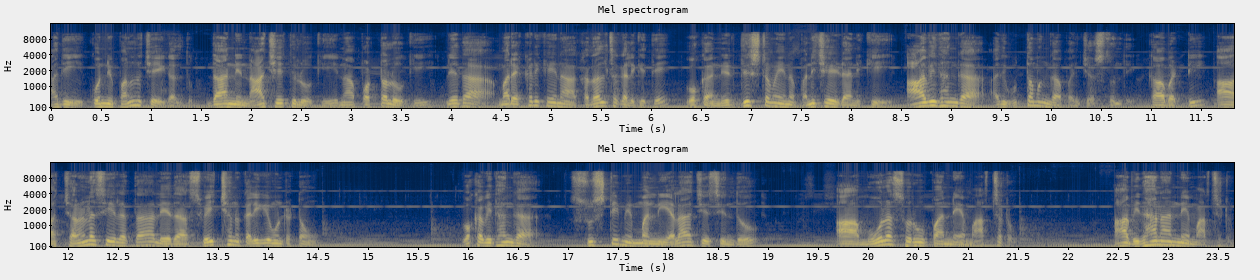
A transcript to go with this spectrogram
అది కొన్ని పనులు చేయగలదు. దాన్ని నా చేతిలోకి నా పొట్టలోకి లేదా మరెక్కడికైనా కదల్చగలిగితే ఒక నిర్దిష్టమైన పని చేయడానికి ఆ విధంగా అది ఉత్తమంగా పనిచేస్తుంది. కాబట్టి ఆ చలనశీలత లేదా స్వేచ్ఛను కలిగి ఉండటం ఒక విధంగా సృష్టి మిమ్మల్ని ఎలా చేసిందో ఆ మూల స్వరూపాన్నే మార్చటం ఆ విధానాన్నే మార్చటం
